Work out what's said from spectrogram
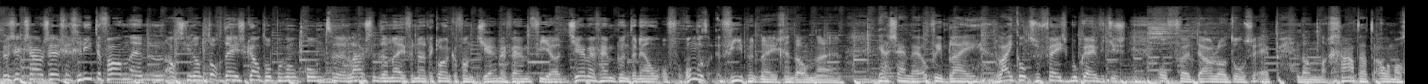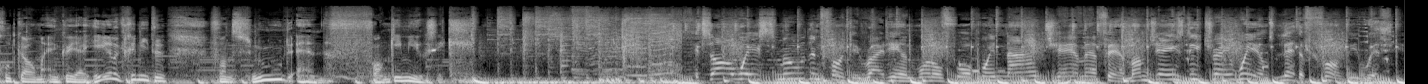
Dus ik zou zeggen, geniet ervan. En als je dan toch deze kant op komt, uh, luister dan even naar de klanken van Jam FM via jamfm.nl of 104.9. Dan uh, ja, zijn wij ook weer blij. Like onze Facebook eventjes of uh, download onze app. Dan gaat dat allemaal goed komen en kun jij heerlijk genieten van smooth en funky music. It's always smooth and funky right here on 104.9 Jam FM. I'm James D. Train Williams. Let the funk be with you.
